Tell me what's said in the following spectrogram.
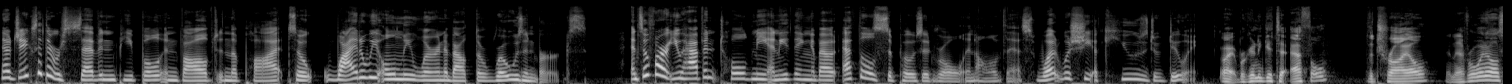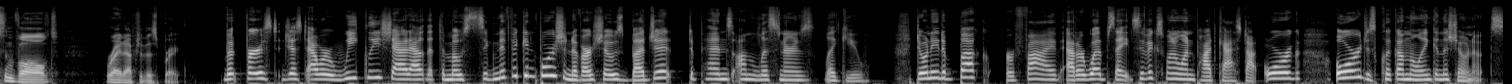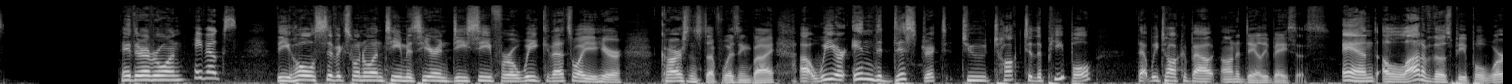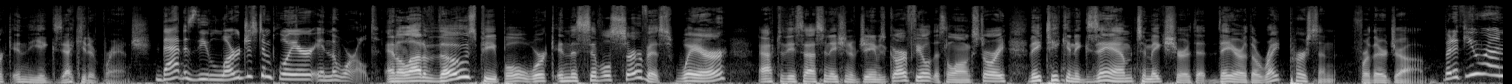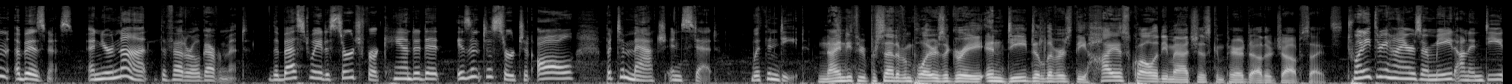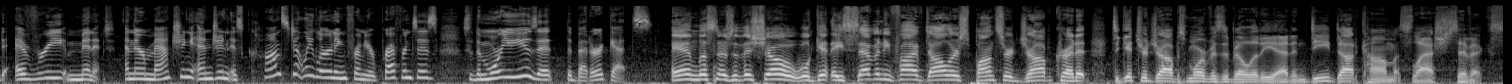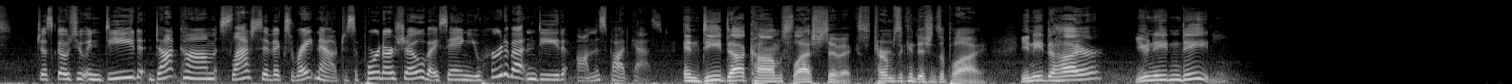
Now, Jake said there were seven people involved in the plot, so why do we only learn about the Rosenbergs? And so far, you haven't told me anything about Ethel's supposed role in all of this. What was she accused of doing? All right, we're going to get to Ethel, the trial, and everyone else involved right after this break. But first, just our weekly shout out that the most significant portion of our show's budget depends on listeners like you. Donate a buck or five at our website, civics101podcast.org, or just click on the link in the show notes. Hey there, everyone. Hey, folks. The whole Civics 101 team is here in DC for a week. That's why you hear cars and stuff whizzing by. Uh, we are in the district to talk to the people that we talk about on a daily basis. And a lot of those people work in the executive branch. That is the largest employer in the world. And a lot of those people work in the civil service, where, after the assassination of James Garfield, it's a long story, they take an exam to make sure that they are the right person for their job. But if you run a business and you're not the federal government, the best way to search for a candidate isn't to search at all, but to match instead with Indeed. 93% of employers agree Indeed delivers the highest quality matches compared to other job sites. 23 hires are made on Indeed every minute, and their matching engine is constantly learning from your preferences, so the more you use it, the better it gets. And listeners of this show will get a $75 sponsored job credit to get your jobs more visibility at Indeed.com slash civics. Just go to Indeed.com slash civics right now to support our show by saying you heard about Indeed on this podcast. Indeed.com slash civics. Terms and conditions apply. You need to hire? You need Indeed.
